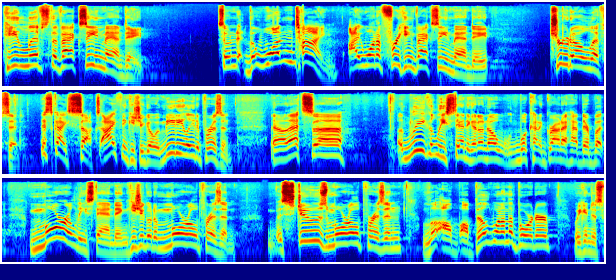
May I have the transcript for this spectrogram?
He lifts the vaccine mandate. So the one time I want a freaking vaccine mandate, Trudeau lifts it. This guy sucks. I think he should go immediately to prison. Now, that's uh, legally standing. I don't know what kind of ground I have there, but morally standing, he should go to moral prison. Stu's moral prison. I'll, I'll, build one on the border. We can just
